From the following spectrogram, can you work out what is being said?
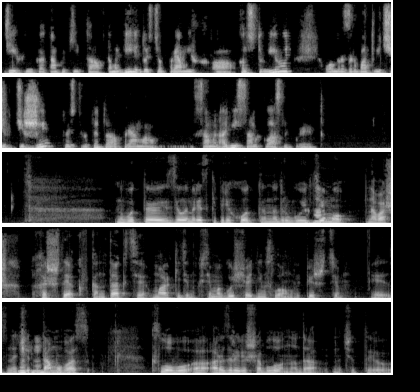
техника, там какие-то автомобили, то есть он прямо их а, конструирует, он разрабатывает чертежи, то есть вот это прямо самый, одни из самых классных проектов. Ну вот э, сделаем резкий переход на другую uh-huh. тему. На ваш хэштег ВКонтакте «Маркетинг всемогущий» одним словом вы пишете. И, значит, uh-huh. там у вас к слову о, о разрыве шаблона, да, значит, э,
